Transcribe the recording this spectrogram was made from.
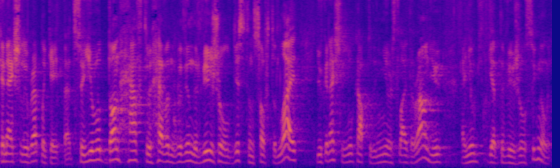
can actually replicate that. So you don't have to have it within the visual distance of the light. You can actually look up to the nearest light around you, and you'll get the visual signaling.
